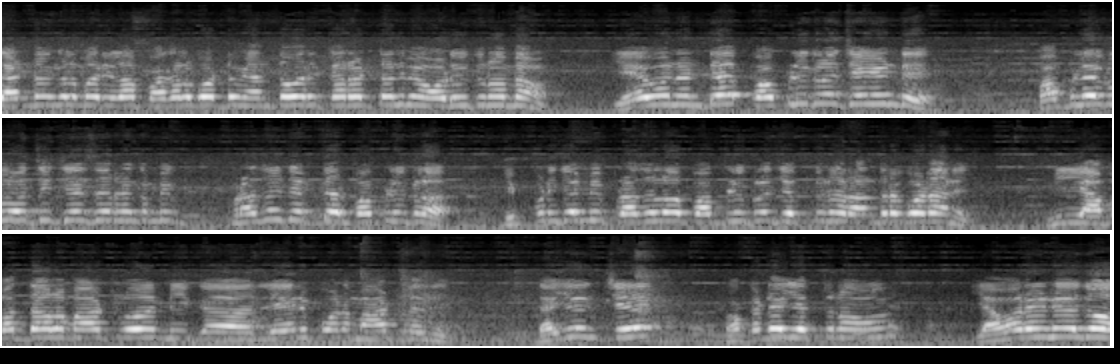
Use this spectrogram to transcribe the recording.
దండంగులు మరి ఇలా పగలగొట్టడం ఎంతవరకు కరెక్ట్ అని మేము అడుగుతున్నాం మేము. ఏమనంటే పబ్లిక్లో చేయండి. పబ్లిక్లో వచ్చి చేశారు ఇంకా మీకు ప్రజలు చెప్తారు పబ్లిక్లో. ఇప్పటికే మీ ప్రజలు పబ్లిక్లో చెప్తున్నారు అందరూ కూడా మీ అబద్ధాల మాటలు మీకు లేనిపోయిన మాటలు అది దయించి ఒకటే చెప్తున్నాము. ఎవరైనాదో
